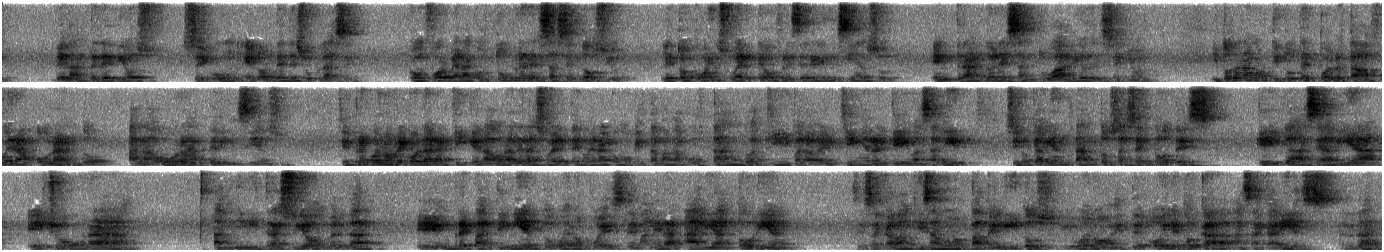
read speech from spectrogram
delante de Dios según el orden de su clase, conforme a la costumbre del sacerdocio, le tocó en suerte ofrecer el incienso entrando en el santuario del Señor. Y toda la multitud del pueblo estaba afuera orando a la hora del incienso. Siempre es bueno recordar aquí que la hora de la suerte no era como que estaban apostando aquí para ver quién era el que iba a salir, sino que habían tantos sacerdotes que ya se había hecho una administración, ¿verdad? Eh, un repartimiento, bueno, pues de manera aleatoria se sacaban quizás unos papelitos y bueno, este, hoy le toca a Zacarías, ¿verdad?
